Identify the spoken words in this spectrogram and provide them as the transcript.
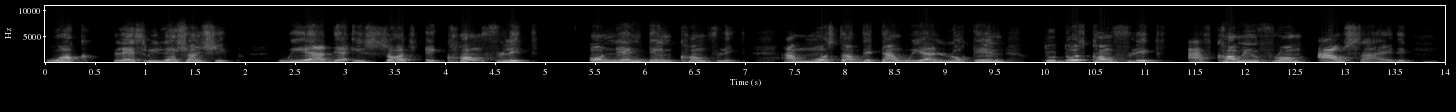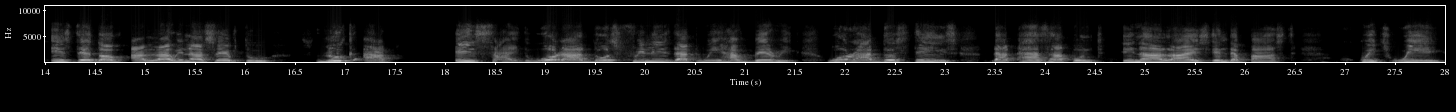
workplace relationship where there is such a conflict, unending conflict. And most of the time we are looking to those conflicts as coming from outside instead of allowing ourselves to look at inside what are those feelings that we have buried? What are those things that has happened in our lives in the past which we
